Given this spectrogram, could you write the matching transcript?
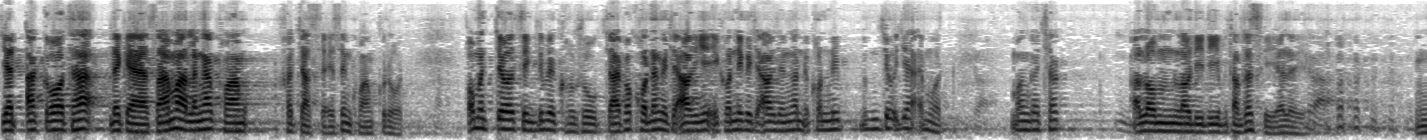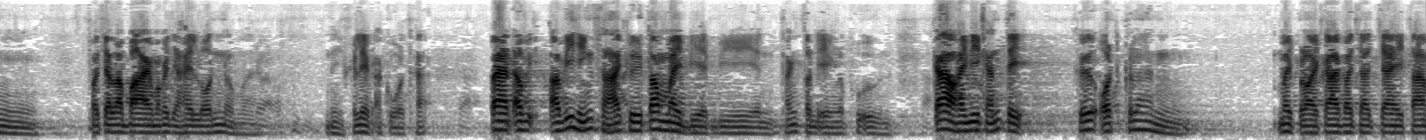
เจ็ดอโกทะได้แก่สามารถระงับความขจัดเสียซึ่งความโกรธ เพราะมันเจอสิ่งที่ไม่ถูกใจเพราะคนนั้นก็จะเอาอย่างนี้อีกคนนี้ก็จะเอาอย่างนั้นคนนี้มันเยอะแยะหมดครับมันก็ชัก อารมณ์เราดีๆมันทำซะเสียเลยครับอืมพอจะระบายมันก็จะให้ล้นออกมาครับนี่เขาเรียกอโกทะครับแปดอวิอวิหิงสาคือต้องไม่เบียดเบียน ทั้งตนเองและผู้อื่นเก้าให้มีขันติ คืออดกลั้น ไม่ปล่อยกายประจาใจตาม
